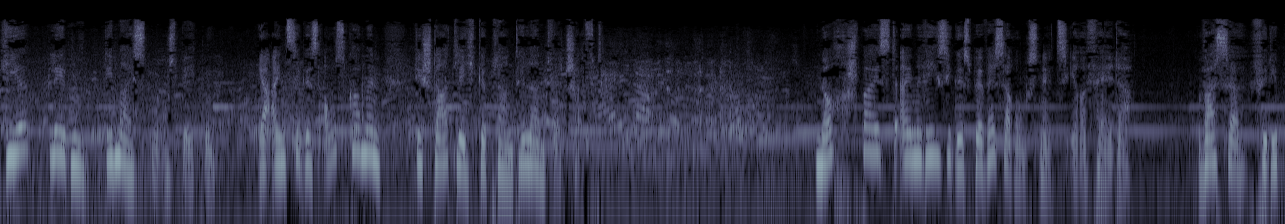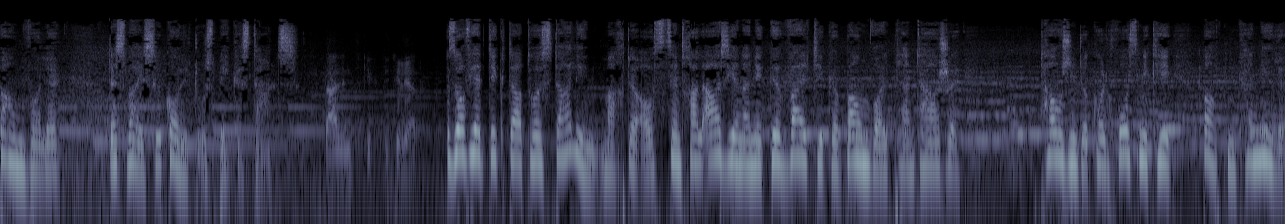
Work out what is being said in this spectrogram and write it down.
Hier leben die meisten Usbeken. Ihr einziges Auskommen die staatlich geplante Landwirtschaft. Noch speist ein riesiges Bewässerungsnetz ihre Felder. Wasser für die Baumwolle, das weiße Gold Usbekistans. Sowjetdiktator Stalin machte aus Zentralasien eine gewaltige Baumwollplantage. Tausende Kolchosniki bauten Kanäle.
